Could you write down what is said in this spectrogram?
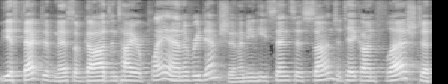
the effectiveness of God's entire plan of redemption. I mean, He sends His Son to take on flesh, to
